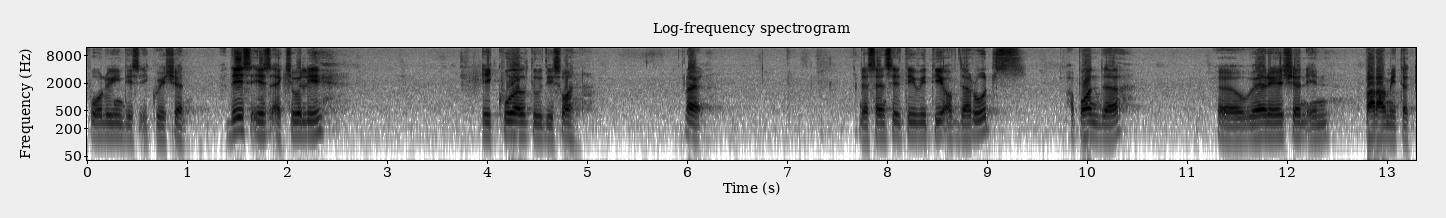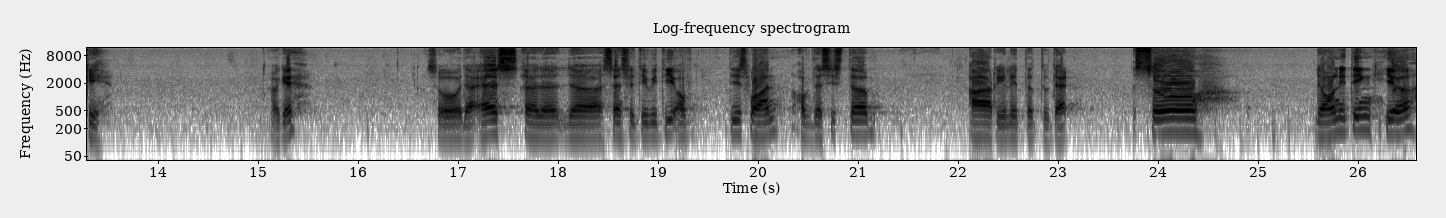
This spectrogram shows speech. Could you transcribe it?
following this equation. This is actually equal to this one, right? The sensitivity of the roots upon the uh, variation in parameter k. Okay. So the S, uh, the, the sensitivity of this one of the system are related to that. So the only thing here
